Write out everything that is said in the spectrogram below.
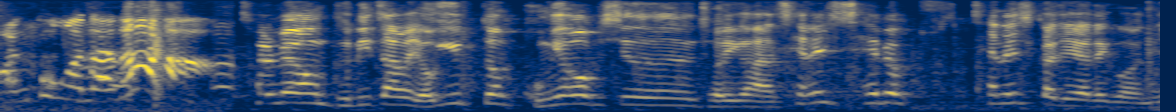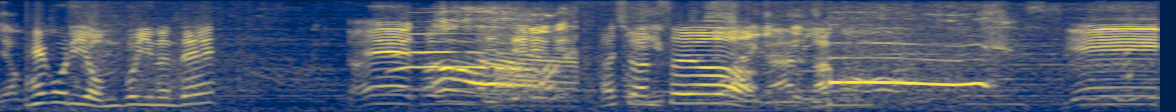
안 통하잖아 설명 드리자면 여기부터 공약 없이는 저희가 한 3, 4시 새벽 3, 4시까지 해야 되거든요. 해골이 안 보이는데? 예 터진다 다시 왔어요. 남, 예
